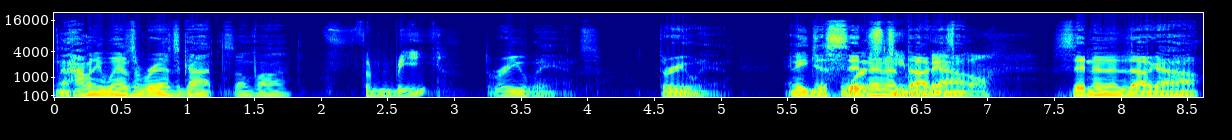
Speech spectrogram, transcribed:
And how many wins the Reds got so far? Three. Three wins. Three wins. And he just sitting Worst in the dugout. Sitting in the dugout.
